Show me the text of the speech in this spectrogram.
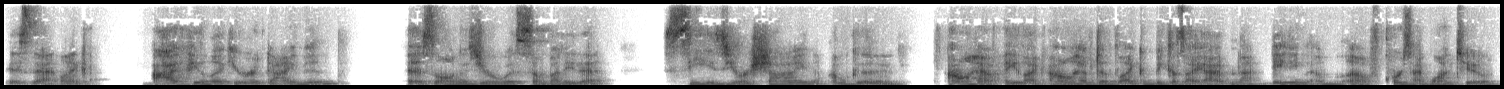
is that like, I feel like you're a diamond. As long as you're with somebody that sees your shine, I'm good. I don't have like I don't have to like them because I, I'm not dating them. Uh, of course, I want to,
